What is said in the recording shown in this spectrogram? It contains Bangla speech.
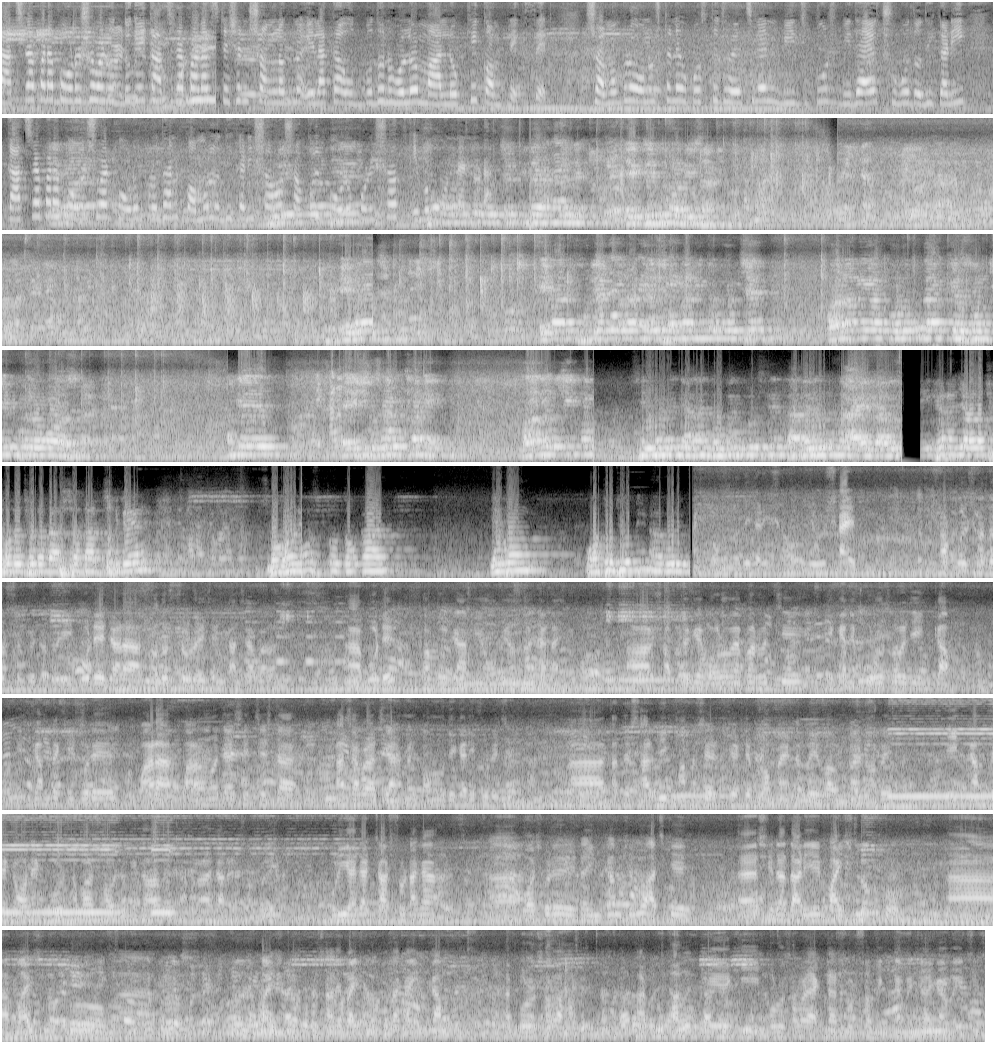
কাঁচরাপাড়া পৌরসভার উদ্যোগে কাঁচরাপাড়া স্টেশন সংলগ্ন এলাকা উদ্বোধন হলো মা লক্ষ্মী কমপ্লেক্সের। সমগ্র অনুষ্ঠানে উপস্থিত হয়েছিলেন বীজপুর বিধায়ক সুবোধ অধিকারী, কাঁচরাপাড়া পৌরসভার পৌরপ্রধান কমল অধিকারী সহ সকল পৌর পরিষদ এবং অন্যান্যরা। এবার এবার ফুলের সম্মানিত করছেন মাননীয় পৌরপ্রধানকে সঞ্জীব পুর মহাশয় এই মানসিক যারা দোকান করছিলেন তাদের উপর আয়ের ব্যবস্থা এইখানে যারা ছোট ছোট ব্যবসাদার ছিলেন সমস্ত দোকান এবং পথচলতি নাগরিক অধিকারী সহ সাহেব সকল সদস্যকে যত এই বোর্ডে যারা সদস্য রয়েছেন কাঁচাপাড়া বোর্ডে সকলকে আমি অভিনন্দন জানাই। আর সব থেকে বড় ব্যাপার হচ্ছে এখানে পৌরসভার যে ইনকাম ইনকামটা কী করে বাড়া বাড়ানো যায় সে চেষ্টা কাঁচাপাড়া চেয়ারম্যান কমল অধিকারী করেছে তাতে সার্বিক মানুষের যে ডেভেলপমেন্ট হবে বা উন্নয়ন হবে ইনকাম থেকে অনেক পৌরসভার সহযোগিতা হবে। আপনারা জানেন সকলেই কুড়ি হাজার চারশো টাকা আহ, বছরের এটা ইনকাম ছিল। আজকে সেটা দাঁড়িয়ে বাইশ লক্ষ বাইশ লক্ষ বাইশ লক্ষ সাড়ে বাইশ লক্ষ টাকা ইনকাম পৌরসভা হবে। আর খুব ভালো কি পৌরসভার একটা সোর্স অফ ইনকামের জায়গা হয়েছে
